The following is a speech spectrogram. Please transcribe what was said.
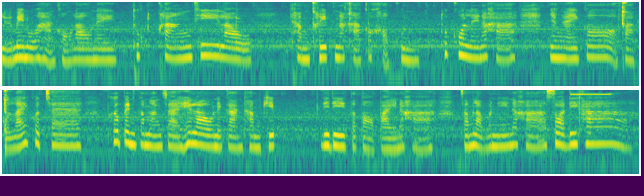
หรือเมนูอาหารของเราในทุกๆครั้งที่เราทำคลิปนะคะ ก็ขอบคุณทุกคนเลยนะคะ ยังไงก็ฝากกดไลค์กดแชร์ เพื่อเป็นกำลังใจให้เราในการทำคลิป ดีๆ ต่อๆไปนะคะสำหรับวันนี้นะคะ สวัสดีค่ะ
